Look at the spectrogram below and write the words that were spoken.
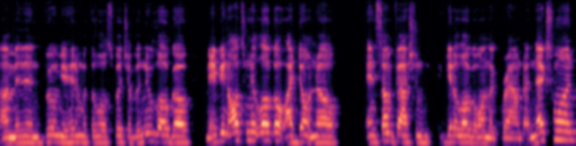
Um, and then boom, you hit them with the little switch of a new logo, maybe an alternate logo. I don't know in some fashion get a logo on the ground. Uh, next one,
